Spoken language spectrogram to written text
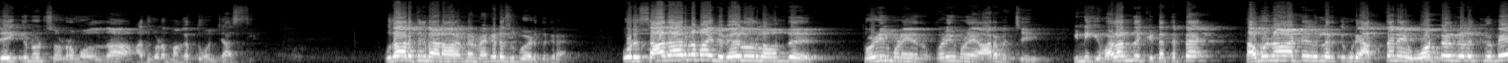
ஜெயிக்கணும்னு சொல்ற போது தான் அதோட மகத்துவம் ஜாஸ்தி. உதாரணத்துக்கு நான் என்ன வெங்கடசுப்பு எடுத்துக்கிறேன். ஒரு சாதாரணமா இந்த வேலூர்ல வந்து தொழில் முனைய தொழில் முனைய ஆரம்பிச்சு இன்னைக்கு வளர்ந்து கிட்டத்தட்ட தமிழ்நாட்டில் இருக்கக்கூடிய அத்தனை ஓட்டல்களுக்குமே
